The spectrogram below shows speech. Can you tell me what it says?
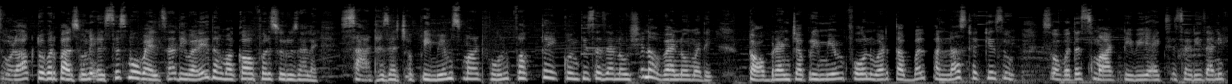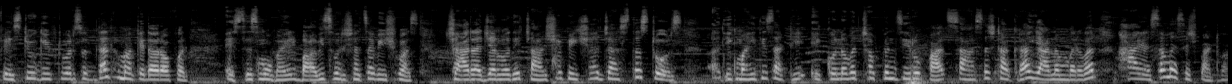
सोळा ऑक्टोबरपासून एस एस मोबाईलचा दिवाळी धमाका ऑफर सुरू झालाय. साठ हजारच्या प्रीमियम स्मार्टफोन फक्त एकोणतीस हजार नऊशे नव्याण्णवमध्ये. टॉप ब्रँडच्या प्रीमियम फोनवर तब्बल पन्नास टक्के सूट. सोबतच स्मार्ट टीव्ही ऍक्सेसरीज आणि फेस्टिव्ह गिफ्टवर सुद्धा धमाकेदार ऑफर एस एस मोबाईल बावीस वर्षाचा विश्वास. चार राज्यांमध्ये चारशे पेक्षा जास्त स्टोअर्स अधिक माहितीसाठी एकोणनव्वद छप्पन झिरो पाच सहासष्ट अकरा या नंबरवर हाय असा मेसेज पाठवा.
